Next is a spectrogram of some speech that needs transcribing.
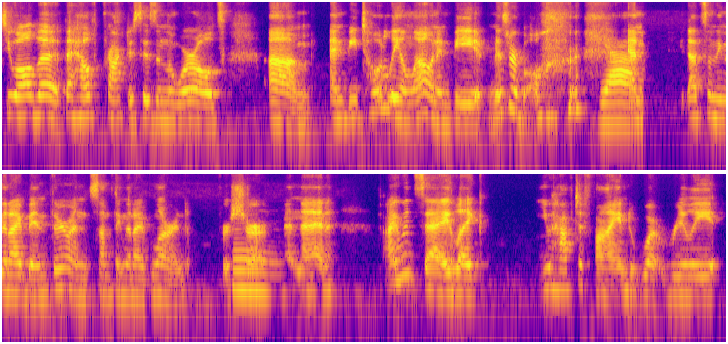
do all the the health practices in the world um, and be totally alone and be miserable. Yeah. and that's something that I've been through and something that I've learned for mm. sure. And then I would say like you have to find what really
